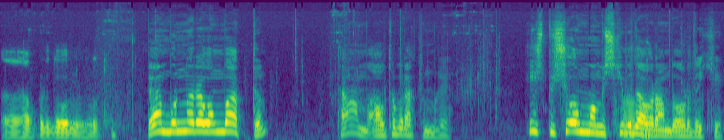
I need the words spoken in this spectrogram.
Aa burada onun notu. Ben bunlara bomba attım. Tamam mı? Altı bıraktım buraya. Hiçbir şey olmamış gibi Anladım. davrandı oradaki.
